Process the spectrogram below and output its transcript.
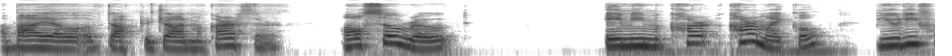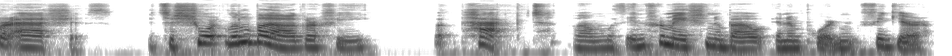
a bio of Dr. John MacArthur, also wrote Amy Carmichael, Beauty for Ashes. It's a short little biography, but packed um, with information about an important figure.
